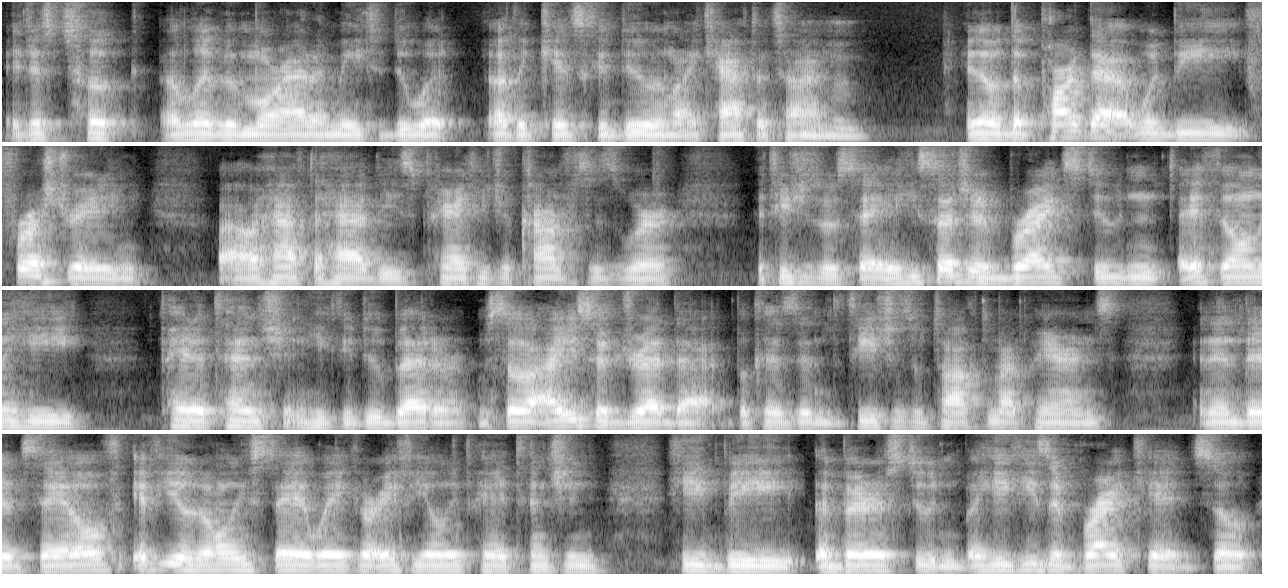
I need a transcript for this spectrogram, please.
it just took a little bit more out of me to do what other kids could do in like half the time. Mm-hmm. You know, the part that would be frustrating, I would have to have these parent teacher conferences where the teachers would say, he's such a bright student. If only he paid attention, he could do better. So I used to dread that because then the teachers would talk to my parents and then they'd say, oh, if he would only stay awake or if he only pay attention, he'd be a better student. But he, he's a bright kid. So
